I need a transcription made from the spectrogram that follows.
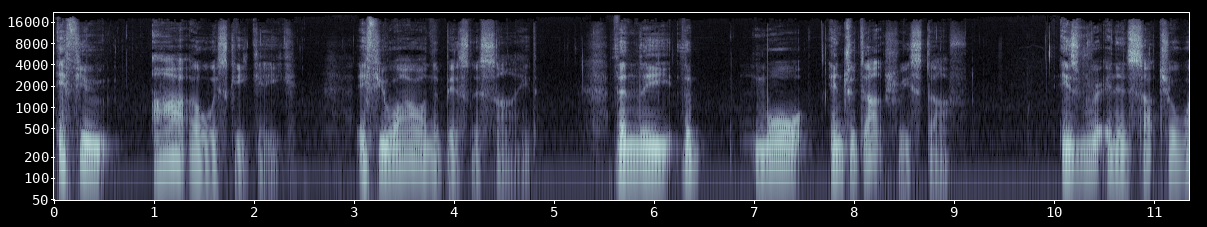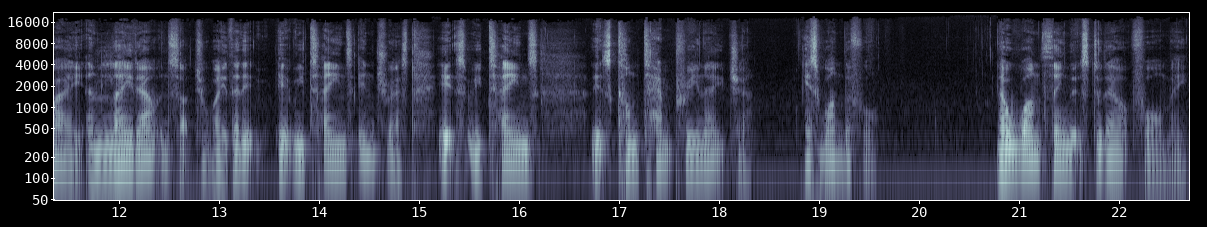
If you are a whiskey geek, if you are on the business side, then the the more introductory stuff is written in such a way and laid out in such a way that it, it retains interest. It retains its contemporary nature. It's wonderful. Now, one thing that stood out for me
